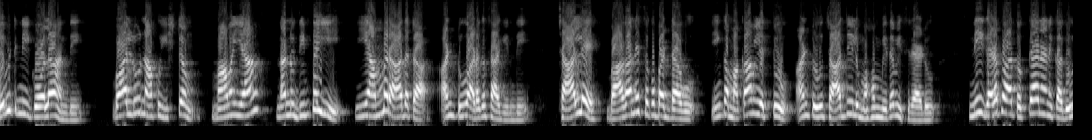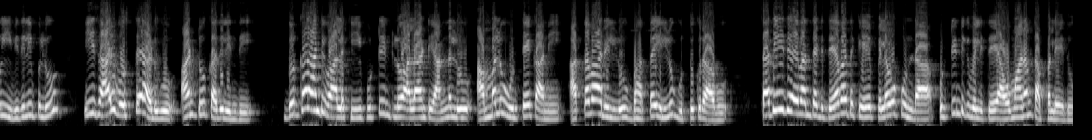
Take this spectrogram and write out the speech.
ఏమిటి నీ గోలా అంది. వాళ్ళు నాకు ఇష్టం. మామయ్య నన్ను దింపెయ్యి ఈ అమ్మ రాదట అంటూ అడగసాగింది. చాలే బాగానే సుఖపడ్డావు. ఇంక మకాం ఎత్తు అంటూ ఛార్జీలు మొహం మీద విసిరాడు. నీ గడప తొక్కానని కదూ ఈ విదిలింపులు? ఈసారి వస్తే అడుగు అంటూ కదిలింది. దుర్గలాంటి వాళ్ళకి పుట్టింట్లో అలాంటి అన్నలు అమ్మలు ఉంటే కాని అత్తవారిల్లు భర్త ఇల్లు గుర్తుకురావు సతీదేవంతటి దేవతకే పిలవకుండా పుట్టింటికి వెళితే అవమానం తప్పలేదు.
